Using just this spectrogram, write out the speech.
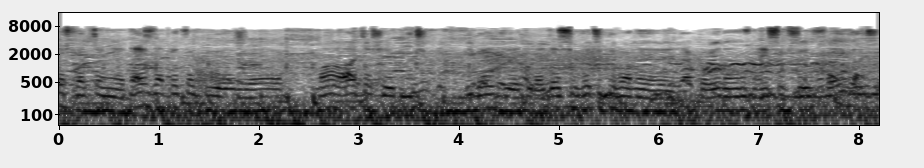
Doświadczenie też zaprocentuje, że ma o co się bić i będzie tutaj też wyczytywany jako jeden z najszybszych w swojej klasie.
